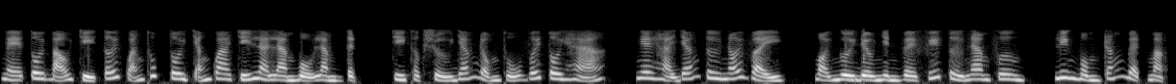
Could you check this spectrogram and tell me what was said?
mẹ tôi bảo chị tới quản thúc tôi chẳng qua chỉ là làm bộ làm tịch, chị thật sự dám động thủ với tôi hả? nghe Hạ Giáng Tư nói vậy, mọi người đều nhìn về phía từ Nam Phương, liên bồng trắng bệt mặt,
